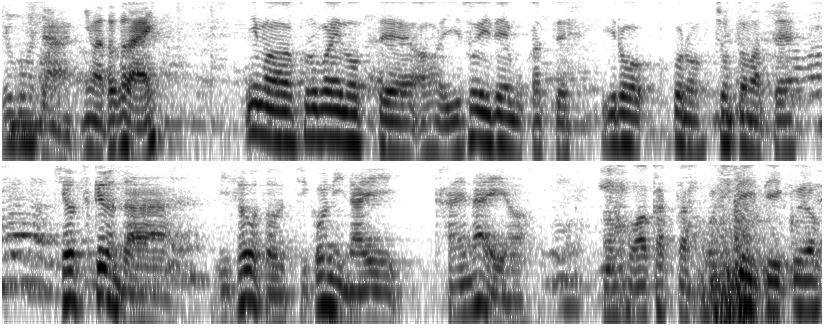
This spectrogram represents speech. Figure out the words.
しゅうこむちゃん今どこだい？今車に乗ってあ急いで向かって色心ちょっと待って。気をつけるんだ。急ぐと事故になりかねないよ。あ分かった。落ち着いていくよ。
